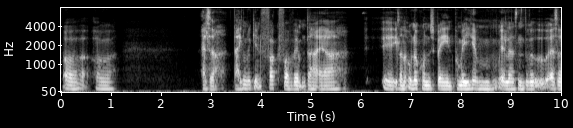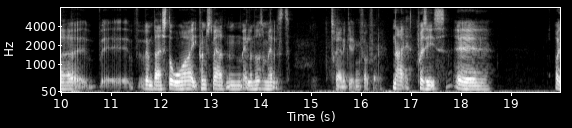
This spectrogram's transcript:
Og, og altså, der er ikke nogen, der giver en fuck for, hvem der er øh, et eller andet undergrundsbane på Mayhem, eller sådan, du ved, altså, øh, hvem der er store i kunstverdenen, eller noget som helst. Træerne giver ikke en fuck for det. Nej, præcis. Øh, og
